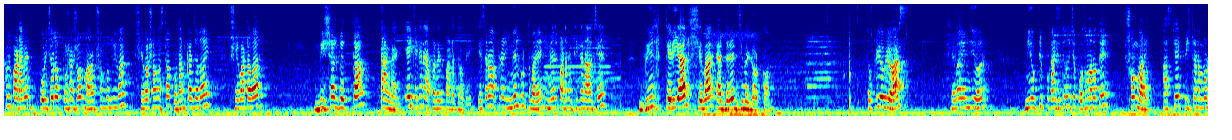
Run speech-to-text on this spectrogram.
কপি পাঠাবেন পরিচালক, প্রশাসন, মানব সম্পদ বিভাগ, সেবা সংস্থা, প্রধান কার্যালয়, সেবা টাওয়ার, বিশ্বাস বেদকা টাঙ্গাইল, এই ঠিকানায় আপনাদেরকে পাঠাতে হবে। এছাড়াও আপনারা ইমেল করতে পারেন। ইমেল পাঠানোর ঠিকানা আছে বিল্ড কেরিয়ার সেবা at the rate gmail dot com তো প্রিয় ভিউয়ার্স সেবা এনজিওর নিয়োগটি প্রকাশিত হয়েছে প্রথম আলোতে সোমবারে আজকের পৃষ্ঠা নম্বর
